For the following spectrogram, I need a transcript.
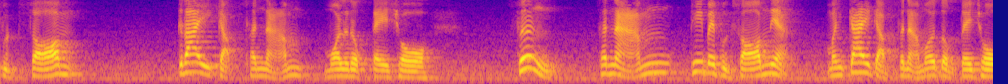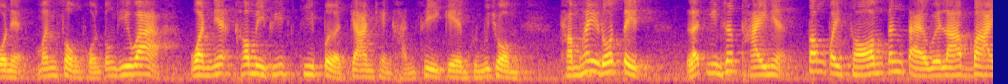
ฝึกซ้อมใกล้กับสนามมรดกเตโช ซึ่งสนามที่ไปฝึกซ้อมเนี่ยมันใกล้กับสนามมรดกเตโชเนี่ยมันส่งผลตรงที่ว่าวันนี้เขามีพิธีเปิดการแข่งขัน4เกมคุณผู้ชมทำให้รถติด และทีมชาติไทยเนี่ยต้องไปซ้อมตั้งแต่เวลาบ่าย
